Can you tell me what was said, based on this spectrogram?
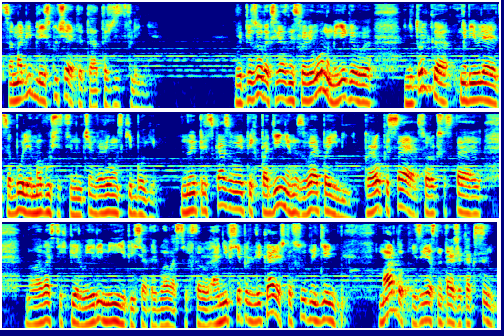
сама Библия исключает это отождествление. В эпизодах, связанных с Вавилоном, Иегова не только объявляется более могущественным, чем вавилонские боги, но и предсказывает их падение, называя по имени. Пророк Исаия, 46 глава, стих 1, Иеремия, 50 глава, стих 2. Они все предрекали, что в судный день Мардук, известный также как сын,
